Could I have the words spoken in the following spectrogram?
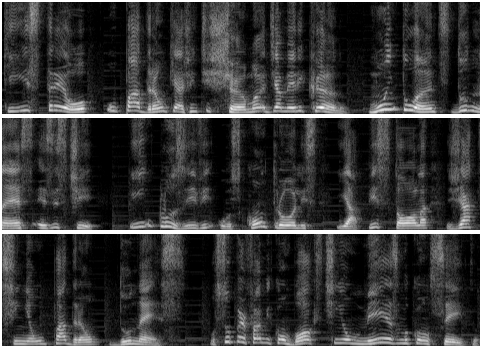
que estreou o padrão que a gente chama de americano, muito antes do NES existir. E inclusive os controles e a pistola já tinham o padrão do NES. O Super Famicom Box tinha o mesmo conceito.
